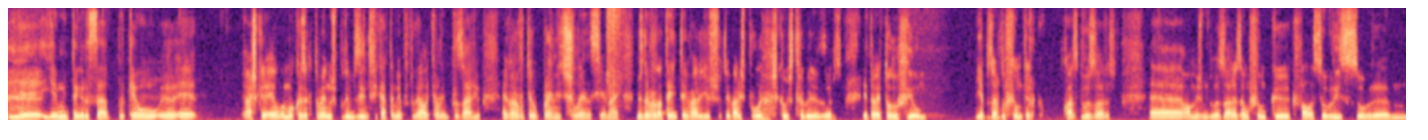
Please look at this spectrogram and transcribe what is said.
e é, e é muito engraçado porque é um é, é- acho que é uma coisa que também nos podemos identificar também em Portugal, aquele empresário, agora vou ter o prémio de excelência, não é? Mas na verdade tem, tem, vários, tem vários problemas com os trabalhadores, então é todo o filme, e apesar do filme ter quase duas horas, eh, ou mesmo duas horas, é um filme que, que fala sobre isso, sobre hum,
